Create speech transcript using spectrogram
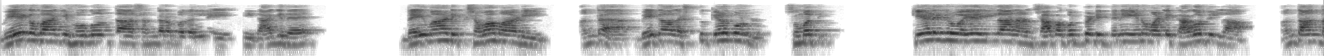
ವೇಗವಾಗಿ ಹೋಗುವಂತಹ ಸಂದರ್ಭದಲ್ಲಿ ಹೀಗಾಗಿದೆ. ದಯಮಾಡಿ ಕ್ಷಮ ಮಾಡಿ ಅಂತ ಬೇಕಾದಷ್ಟು ಕೇಳ್ಕೊಂಡ್ಲು ಸುಮತಿ. ಕೇಳಿದ್ರು ಏ ಇಲ್ಲ, ನಾನು ಶಾಪ ಕೊಟ್ಬಿಟ್ಟಿದ್ದೇನೆ, ಏನು ಮಾಡ್ಲಿಕ್ಕೆ ಆಗೋದಿಲ್ಲ ಅಂತ ಅಂದ.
